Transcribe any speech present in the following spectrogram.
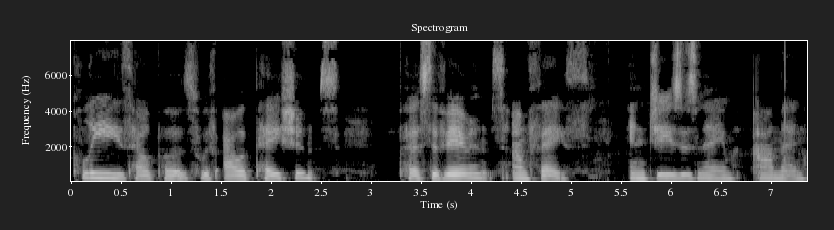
Please help us with our patience, perseverance, and faith. In Jesus' name, Amen.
